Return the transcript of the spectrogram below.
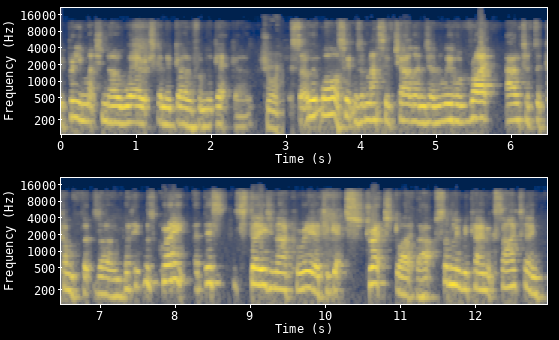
you pretty much know where it's going to go from the get go. Sure. So it was. It was a massive challenge, and we were right out of the comfort zone. But it was great at this stage in our career to get stretched like that. Suddenly became exciting,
